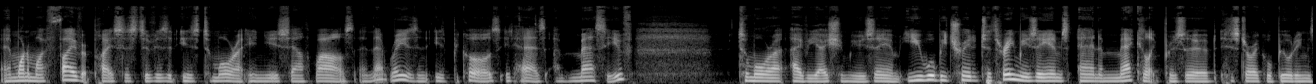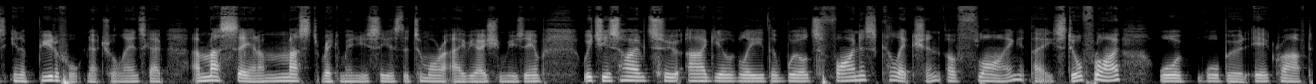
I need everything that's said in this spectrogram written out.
And one of my favourite places to visit is Temora in New South Wales. And that reason is because it has a massive Temora Aviation Museum. You will be treated to three museums and immaculate preserved historical buildings in a beautiful natural landscape. A must see and I must recommend you see is the Temora Aviation Museum, which is home to arguably the world's finest collection of flying, they still fly, war, warbird aircraft.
